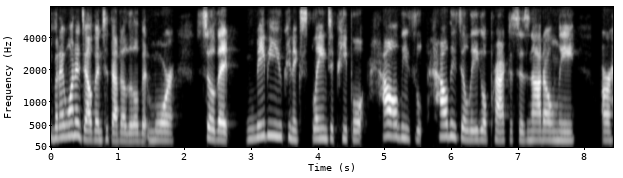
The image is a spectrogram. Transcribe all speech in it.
but I want to delve into that a little bit more so that maybe you can explain to people how these how these illegal practices not only are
